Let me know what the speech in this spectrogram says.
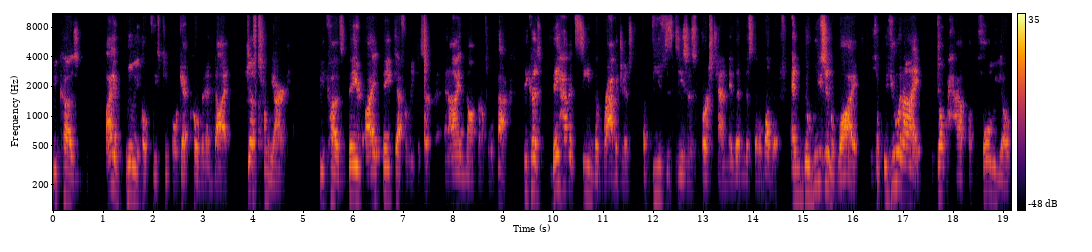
because I really hope these people get COVID and die just from the irony because they, I, they definitely deserve it. And I'm not going to hold back because they haven't seen the ravages of these diseases firsthand. They live in this little bubble. And the reason why you and I don't have a polio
